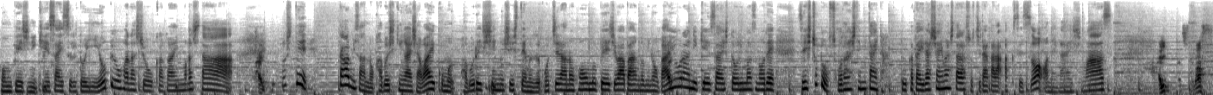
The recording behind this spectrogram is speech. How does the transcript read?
ホームページに掲載するといいよというお話を伺いました。はい。そして、高見さんの株式会社ワイコムパブリッシングシステムズ、こちらのホームページは番組の概要欄に掲載しておりますので、ぜひちょっと相談してみたいなという方いらっしゃいましたら、そちらからアクセスをお願いします。はい。お待ちしてます。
